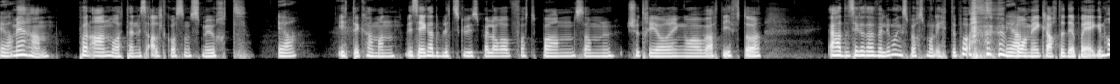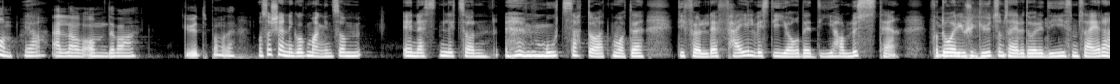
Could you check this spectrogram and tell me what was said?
Ja. med Han. På en annen måte enn hvis alt går som smurt. Ja. Etter hva man, hvis jeg hadde blitt skuespiller og fått barn som 23-åring og vært gift og Jeg hadde sikkert hatt veldig mange spørsmål etterpå Ja. på om jeg klarte det på egen hånd, ja. eller om det var Gud, på en måte. Og så kjenner jeg òg mange som er nesten litt sånn motsatt, og at på en måte de føler det er feil hvis de gjør det de har lyst til. For da er det jo ikke Gud som sier det, da er det de som sier det.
